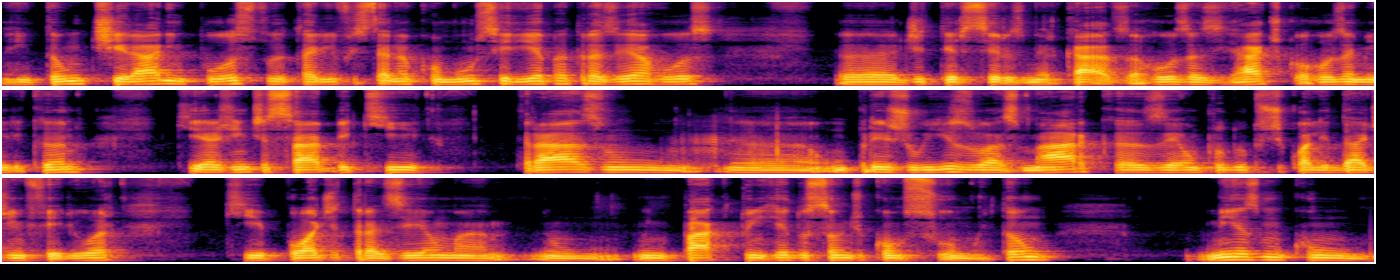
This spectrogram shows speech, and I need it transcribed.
Né? Então, tirar imposto da tarifa externa comum seria para trazer arroz uh, de terceiros mercados, arroz asiático, arroz americano, que a gente sabe que traz um, uh, um prejuízo às marcas, é um produto de qualidade inferior que pode trazer uma, um, impacto em redução de consumo. Então, mesmo com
